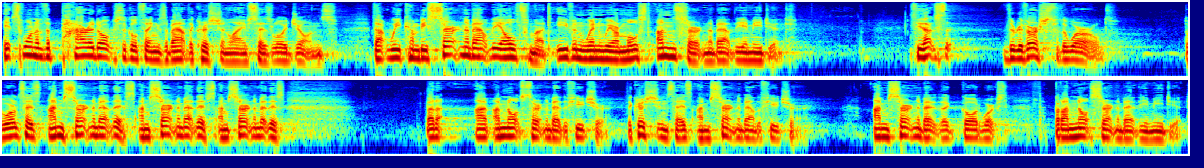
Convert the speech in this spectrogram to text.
It's one of the paradoxical things about the Christian life, says Lloyd Jones, that we can be certain about the ultimate even when we are most uncertain about the immediate. See, that's the, reverse for the world. The world says, I'm certain about this, I'm certain about this, I'm certain about this. But I, I'm not certain about the future. The Christian says, I'm certain about the future. I'm certain about that God works, but I'm not certain about the immediate.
